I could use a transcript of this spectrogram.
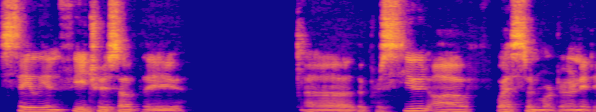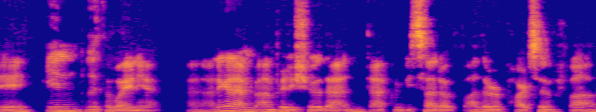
salient features of the uh, the pursuit of Western modernity in Lithuania and again, I'm, I'm pretty sure that that could be said of other parts of uh,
